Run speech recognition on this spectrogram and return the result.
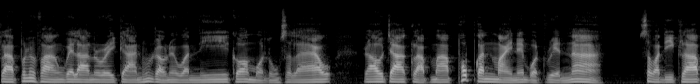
กลับเพื่อนฟังเวลาในรายการของเราในวันนี้ก็หมดลงซะแล้ว เราจะกลับมาพบกันใหม่ในบทเรียนหน้า สวัสดีครับ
